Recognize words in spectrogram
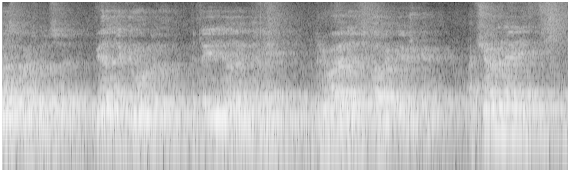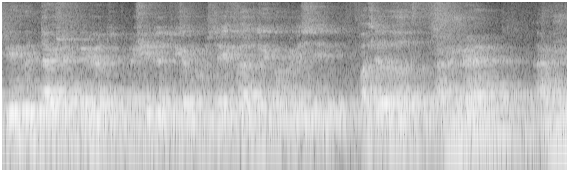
воспользоваться. Белые таким образом это и делают. Они подрывают эти слабые пешки. А черные двигают дальше вперед, рассчитывают ее побыстрее куда-то далеко провести. Последовало АЖ, АЖ.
